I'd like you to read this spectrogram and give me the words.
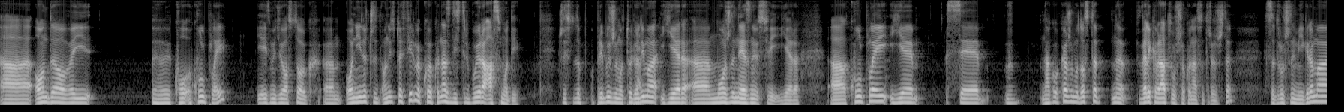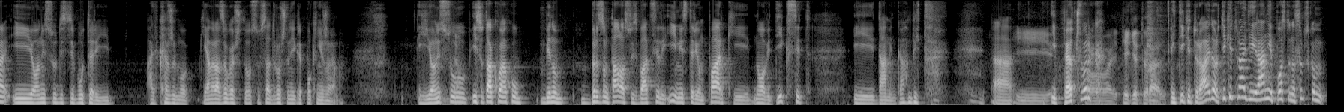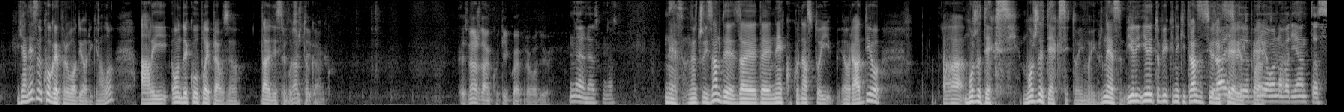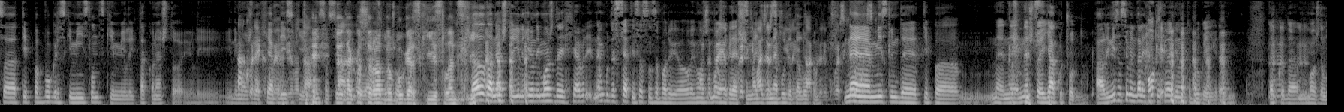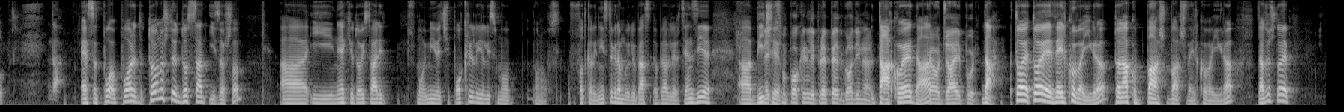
A, onda, ovaj, uh, Cool Play, je između ostalog, um, on je inače, oni to je firma koja kod nas distribuira Asmodi. Čisto da približimo to da. ljudima, da. jer uh, možda ne znaju svi, jer uh, Coolplay je se, nako kažemo, dosta na velika vrata ušao kod nas na tržište sa društvenim igrama i oni su distributeri i, ajde kažemo, jedan razloga što su sad društvene igre po knjižarama. I oni su da. isto tako onako u jednom brzom talasu izbacili i Mysterium Park i novi Dixit i Damin Gambit. A, I, I Patchwork. Ovaj, Ticket to Ride. I Ticket to Ride. Or, Ticket to Ride je i ranije postao na srpskom, ja ne znam koga je prevodio originalno, ali onda je Cool Play preuzeo. Da je distribuciju toga. Znaš ti, Danko? E, znaš, Danko, ti ko je prevodio? Ne, ne znam, ne znam. Ne znam, znači znam da je, da je, da je neko kod nas to i radio, A, možda Dexi. Možda je Dexi to ima igru. Ne znam. Ili, ili to bio neki tranzicioni period. Rise je bio ona varijanta sa tipa bugarskim i islandskim ili tako nešto. Ili, ili tako možda hebrijski. Da. Nisam to je tako srodno bugarski i islandski. Da, da, da, nešto. Ili, ili možda je hebri... Ne mogu da se setim, sad sam zaboravio. Ovaj, možda, možda, možda grešim. Ajde da ne bude da lupam. ne, ne, mislim da je tipa... Ne, ne, nešto je jako čudno. Ali nisam siguran da li je Ticket okay. ili neka druga igra. Tako da možda lupam. Da. E sad, po, pored, to je ono što je do sad izašlo, a, i neke od ovih stvari smo mi već i pokrili ili smo ono, fotkali na Instagramu ili objavili recenzije. A, biće... Neki smo pokrili pre pet godina. Tako je, da. Kao Jaipur. Da, to je, to je Veljkova igra, to je onako baš, baš Veljkova igra, zato što je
